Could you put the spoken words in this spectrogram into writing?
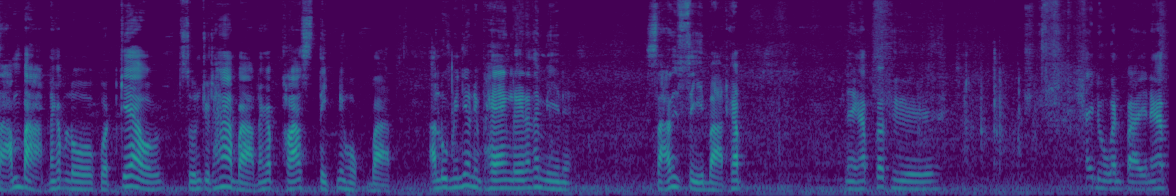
สามบาทนะครับโลขวดแก้ว 0.5 บาทนะครับพลาสติกนี่ 6 บาท อลูมิเนียมนี่แพงเลยนะถ้ามีเนี่ย34 บาทครับนี่ครับก็คือ ให้ดูกันไปนะครับ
